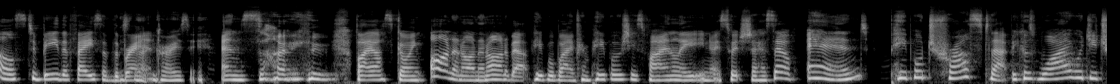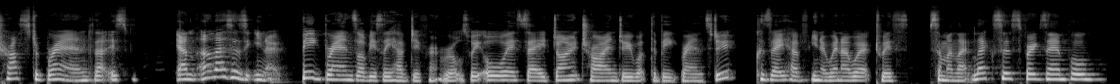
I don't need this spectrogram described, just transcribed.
else to be the face of the Isn't brand. crazy. And so by us going on and on and on about people buying from people, she's finally, you know, switched to herself. And people trust that because why would you trust a brand that is and unless it's, you know, big brands obviously have different rules. We always say don't try and do what the big brands do because they have, you know, when I worked with someone like Lexus, for example,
